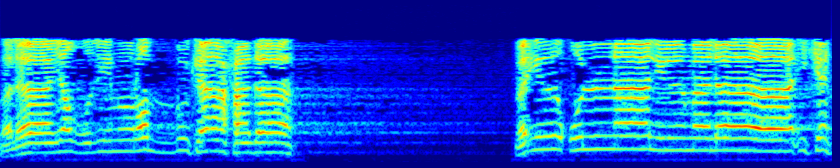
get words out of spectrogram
ولا يظلم ربك أحدا. فإذ قلنا للملائكة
